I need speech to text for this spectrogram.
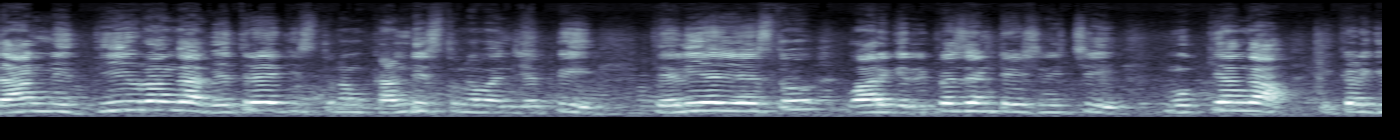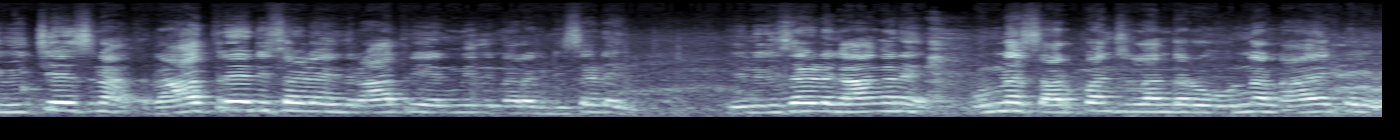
దాన్ని తీవ్రంగా వ్యతిరేకిస్తున్నాం ఖండిస్తున్నాం అని చెప్పి తెలియజేస్తూ వారికి రిప్రజెంటేషన్ ఇచ్చి ముఖ్యంగా ఇక్కడికి విచ్చేసిన రాత్రే డిసైడ్ అయింది. రాత్రి ఎనిమిదిన్నరకు డిసైడ్ అయింది. ఇది డిసైడ్ కాగానే ఉన్న సర్పంచ్లందరూ ఉన్న నాయకులు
